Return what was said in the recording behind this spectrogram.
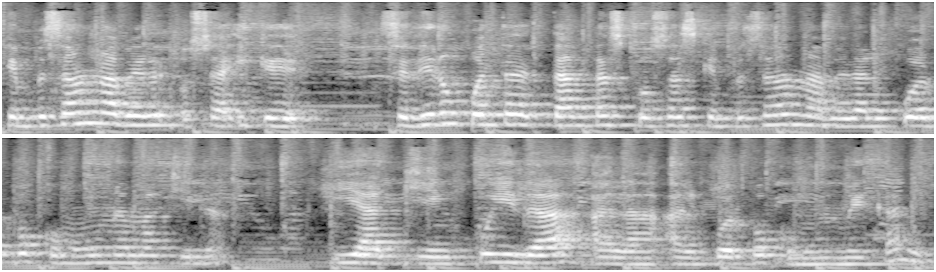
que empezaron a ver, o sea, y que se dieron cuenta de tantas cosas que empezaron a ver al cuerpo como una máquina y a quien cuida al cuerpo como un mecánico.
